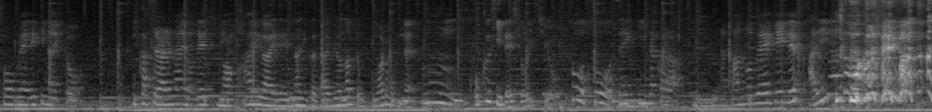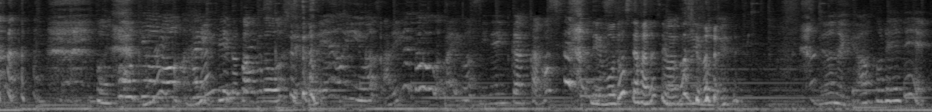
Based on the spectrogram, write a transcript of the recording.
証明できないと生かせられないので。まあで、海外で何か大病になっても困るもんね。うん、国費でしょ一応、そうそう。税金だから。うん。皆さんの税金です。ありがとうございます。東京のハリピット感動してお礼を言います。ありがとうございます。2年間楽しかったね戻して話あ戻してごめんごめん。でなんだっけ。あそれでえ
